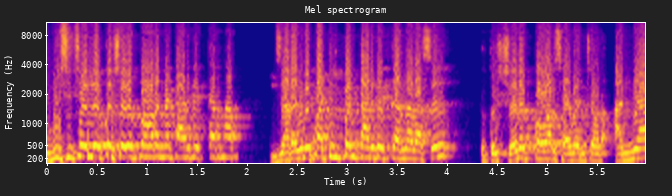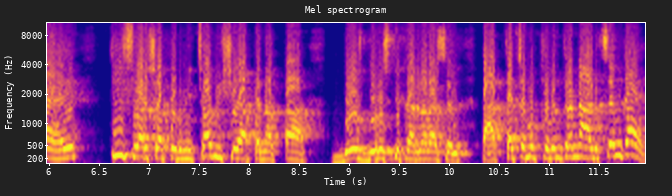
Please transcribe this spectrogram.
ओबीसीचे लोक शरद पवारांना टार्गेट करणार. जरांगे पाटील पण टार्गेट करणार असेल तर तो शरद पवार साहेबांच्यावर अन्याय आहे. तीस वर्षापूर्वीचा विषय आपण आता दोष दुरुस्ती करणार असेल तर आत्ताच्या मुख्यमंत्र्यांना अडचण काय?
